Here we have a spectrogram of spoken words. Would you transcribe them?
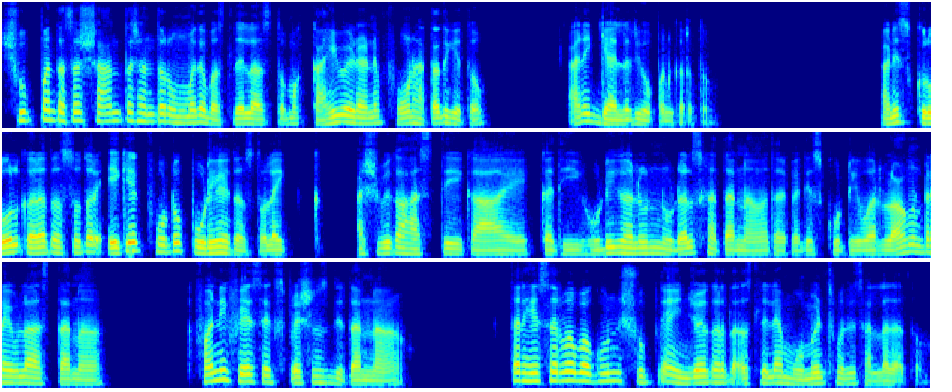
शुभ पण तसं शांत शांत रूममध्ये बसलेला असतो. मग काही वेळाने फोन हातात घेतो आणि गॅलरी ओपन करतो. आणि स्क्रोल करत असतो तर एक एक फोटो पुढे येत असतो. लाईक अश्विका हसते काय? कधी हुडी घालून नूडल्स खाताना तर कधी स्कूटीवर लॉंग ड्राईव्हला असताना फनी फेस एक्सप्रेशन्स देताना. तर हे सर्व बघून शुभ त्या एन्जॉय करत असलेल्या मुमेंट्समध्ये चालला जातो.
